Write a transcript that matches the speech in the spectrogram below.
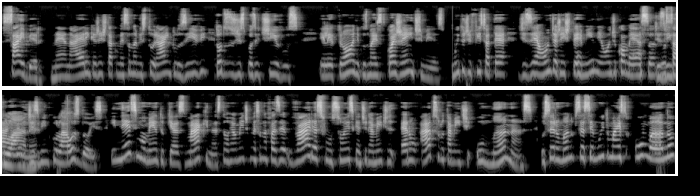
cyber, né? na era em que a gente está começando a misturar, inclusive, todos os dispositivos eletrônicos, mas com a gente mesmo. Muito difícil até dizer aonde a gente termina e onde começa desvincular, né? desvincular os dois. E nesse momento que as máquinas estão realmente começando a fazer várias funções que antigamente eram absolutamente humanas, o ser humano precisa ser muito mais humano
